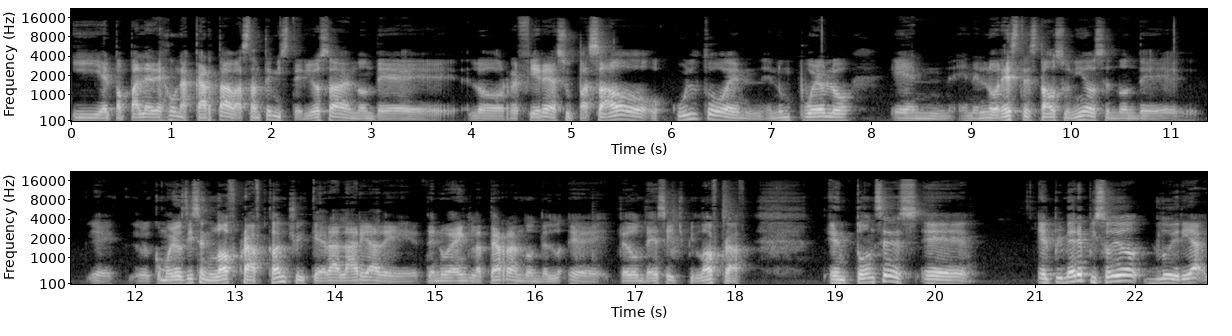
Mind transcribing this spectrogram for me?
y el papá le deja una carta bastante misteriosa en donde lo refiere a su pasado oculto en, en un pueblo en, en, el noreste de Estados Unidos, en donde, eh, como ellos dicen, Lovecraft Country, que era el área de, de Nueva Inglaterra, en donde, eh, de donde es H.P. Lovecraft. Entonces, eh, el primer episodio lo diría,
